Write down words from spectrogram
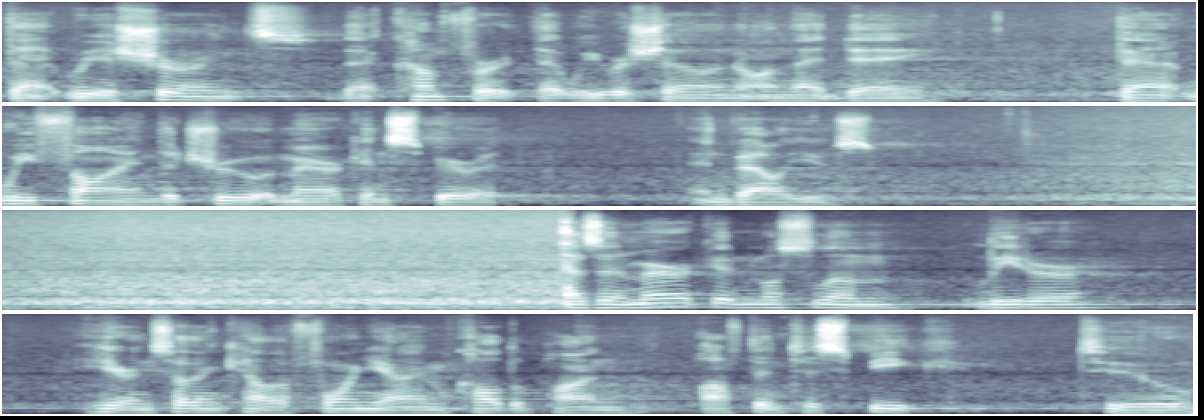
that reassurance, that comfort that we were shown on that day, that we find the true American spirit and values. As an American Muslim leader here in Southern California, I'm called upon often to speak to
